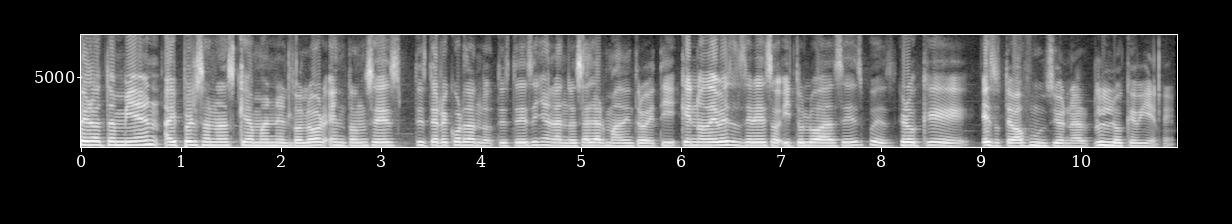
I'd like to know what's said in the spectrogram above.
Pero también hay personas que aman el dolor, entonces te esté recordando, te esté señalando esa alarma dentro de ti que no debes hacer eso y tú lo haces, pues creo que eso te va a funcionar lo que viene.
